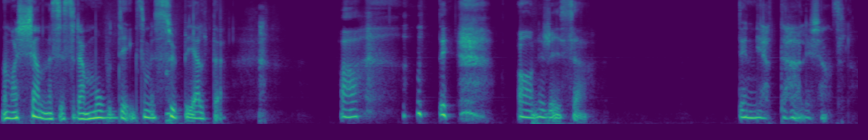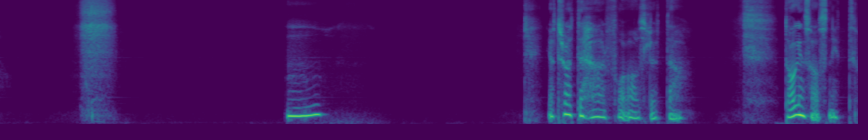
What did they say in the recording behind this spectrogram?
när man känner sig sådär modig som en superhjälte. Ja, det, ja nu ryser jag. Det är en jättehärlig känsla. Mm. Jag tror att det här får avsluta dagens avsnitt.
